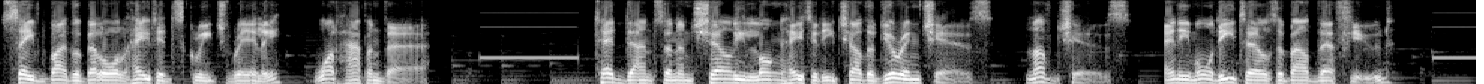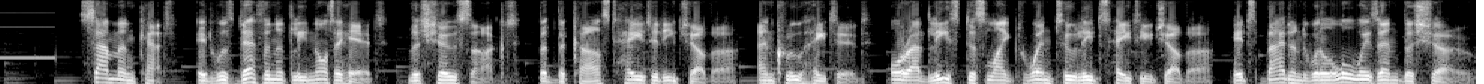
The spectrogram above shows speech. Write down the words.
Saved by the Bell all hated Screech really? What happened there? Ted Danson and Shelley Long hated each other during Cheers. Loved Cheers. Any more details about their feud? Sam and Cat, it was definitely not a hit, the show sucked, but the cast hated each other, and crew hated, or at least disliked when two leads hate each other. It's bad and will always end the show,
